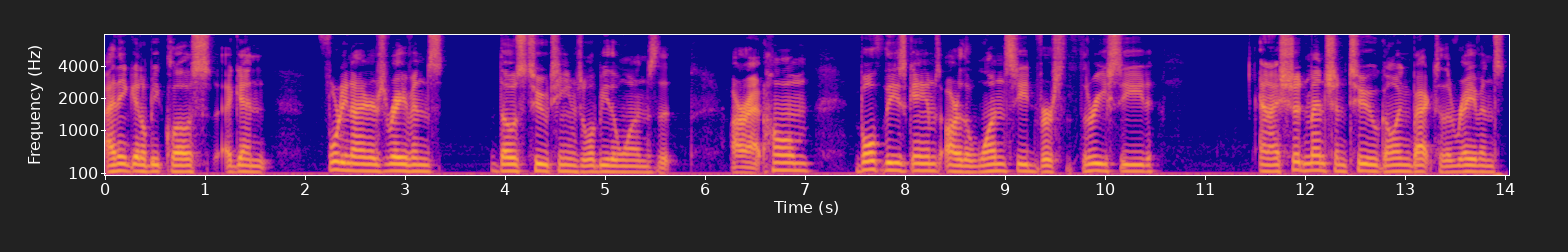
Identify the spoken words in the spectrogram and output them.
I think it'll be close. Again 49ers Ravens those two teams will be the ones that are at home. Both these games are the one seed versus the three seed. And I should mention, too, going back to the Ravens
